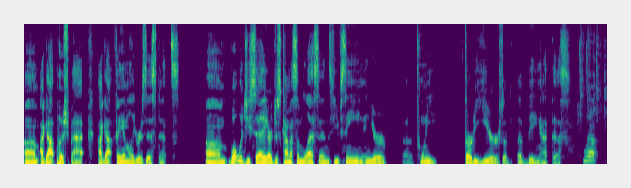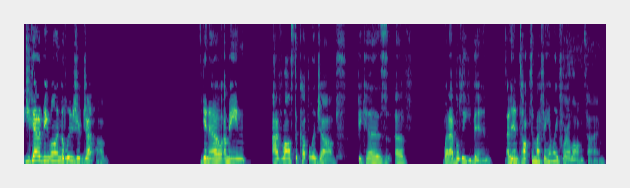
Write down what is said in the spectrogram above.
Um, I got pushback. I got family resistance. Um, what would you say are just kind of some lessons you've seen in your uh, 20, 30 years of, of being at this? Well, you got to be willing to lose your job. You know, I mean, I've lost a couple of jobs because of what I believe in. I didn't talk to my family for a long time.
